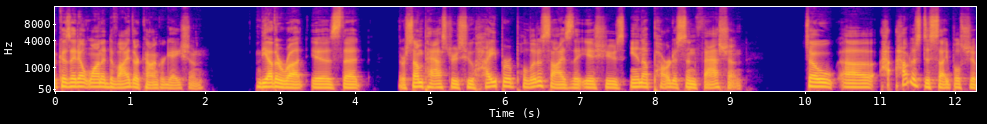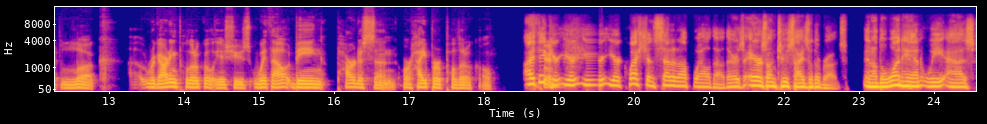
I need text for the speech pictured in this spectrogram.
because they don't want to divide their congregation. The other rut is that there are some pastors who hyper politicize the issues in a partisan fashion. So, uh, how does discipleship look uh, regarding political issues without being partisan or hyper political? I think your, your your your question set it up well though. There's errors on two sides of the roads. And on the one hand, we as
